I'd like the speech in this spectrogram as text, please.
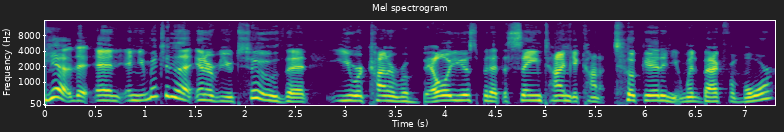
Yeah, and and you mentioned in that interview too that you were kind of rebellious, but at the same time you kind of took it and you went back for more.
